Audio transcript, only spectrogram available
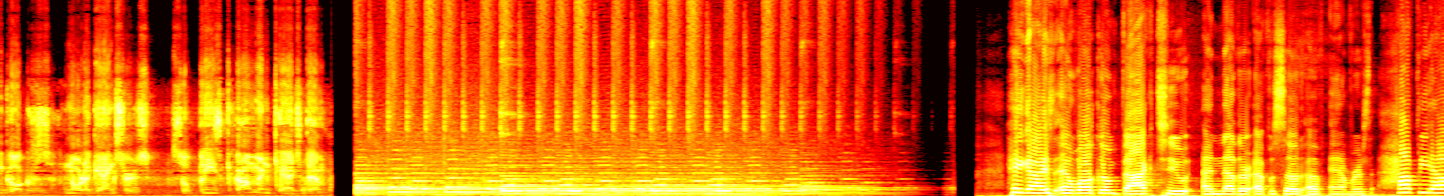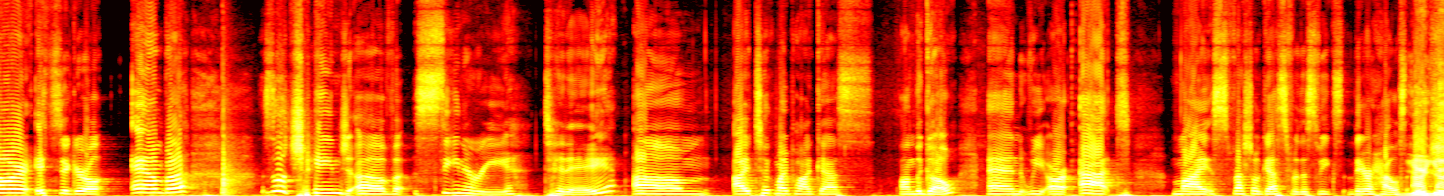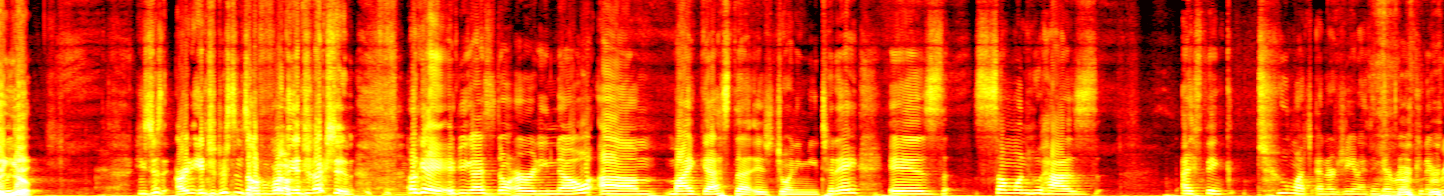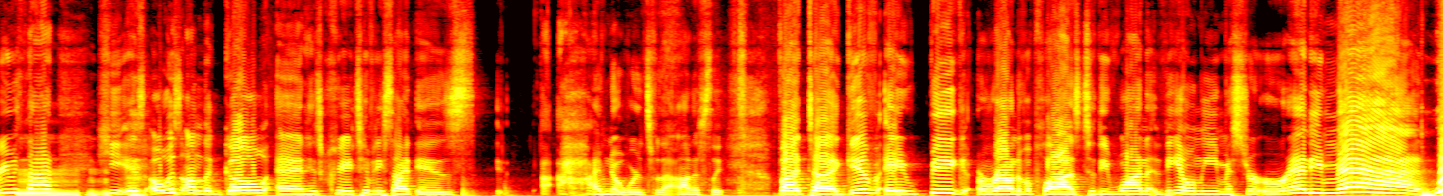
peacocks, not a gangsters. So please come and catch them. Hey guys, and welcome back to another episode of Amber's Happy Hour. It's your girl Amber. This little change of scenery today. Um, I took my podcast on the go, and we are at my special guest for this week's their house. Yeah, yeah, yeah. He's just already introduced himself before the introduction. Okay, if you guys don't already know, um, my guest that is joining me today is someone who has, I think, too much energy, and I think everyone can agree with that. he is always on the go, and his creativity side is. I have no words for that, honestly. But uh, give a big round of applause to the one, the only Mr. Randy Mann.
